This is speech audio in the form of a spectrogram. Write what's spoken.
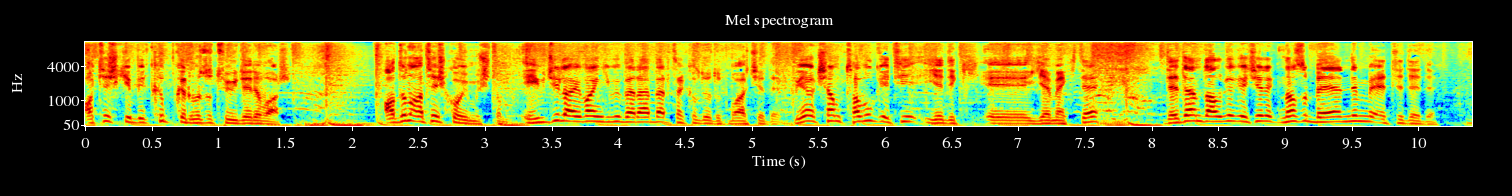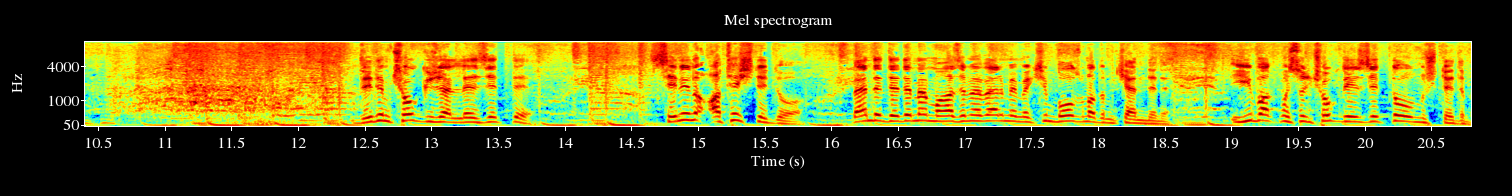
Ateş gibi kıpkırmızı tüyleri var. Adını ateş koymuştum. Evcil hayvan gibi beraber takılıyorduk bahçede. Bir akşam tavuk eti yedik e, yemekte. Dedem dalga geçerek nasıl beğendin mi eti dedi. Dedim çok güzel lezzetli. Senin ateş dedi o. Ben de dedeme malzeme vermemek için bozmadım kendini. İyi bakmışsın çok lezzetli olmuş dedim.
